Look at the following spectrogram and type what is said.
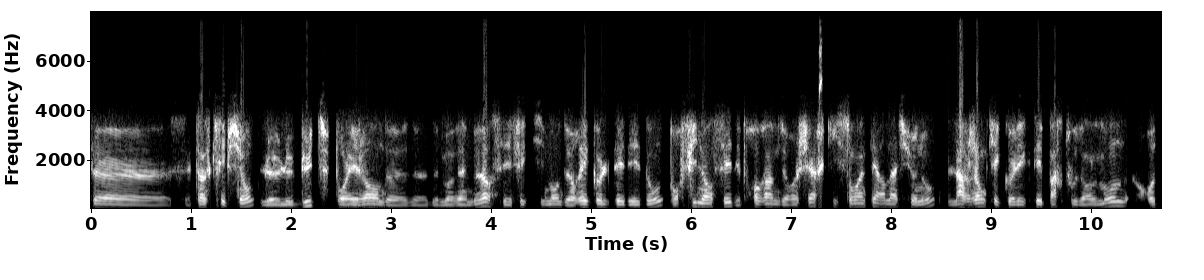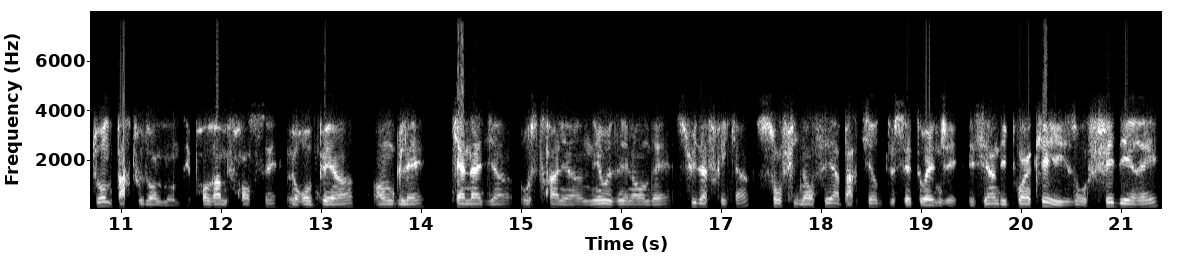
ce, cette inscription, le, le, but pour les gens de, de, de Movember, c'est effectivement de récolter des dons pour financer des programmes de recherche qui sont internationaux. L'argent qui est collecté partout dans le monde retourne partout dans le monde. Des programmes français, européens, anglais, canadiens, australiens, néo-zélandais, sud-africains sont financés à partir de cette ONG. Et c'est un des points clés. Ils ont fédéré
